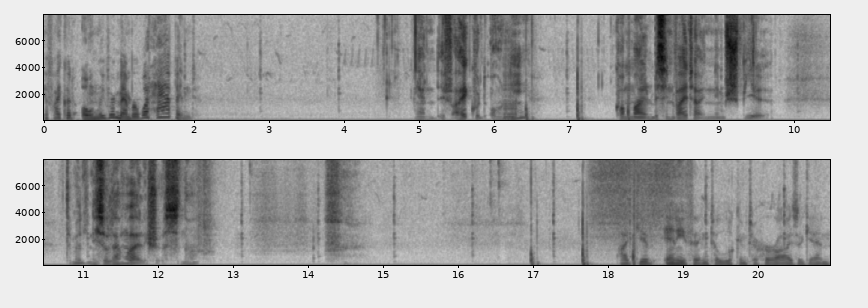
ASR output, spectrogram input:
If I could only remember what happened. And if I could only. Komm mal ein bisschen weiter in dem Spiel. Damit nicht so langweilig ist, ne? I'd give anything to look into her eyes again,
